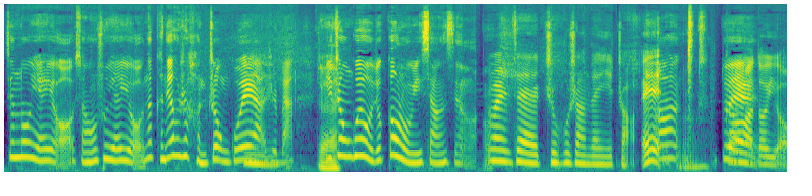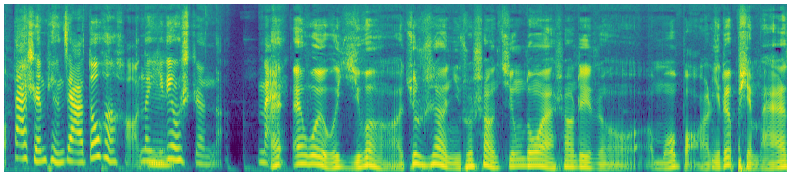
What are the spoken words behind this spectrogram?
京东也有，小红书也有，那肯定是很正规啊，嗯是吧？一正规我就更容易相信了。万一在知乎上再一找，哎，啊，对，都有。大神评价都很好，那一定是真的。买哎哎，我有个疑问啊，就是像你说上京东啊，上这种某宝啊，你这品牌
